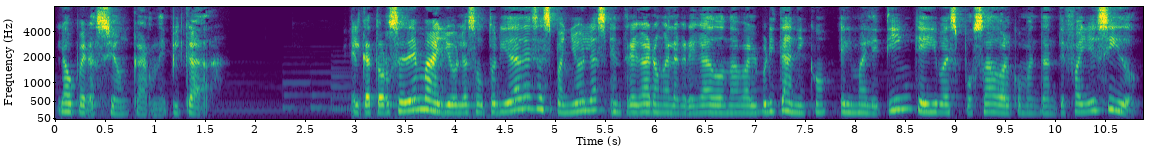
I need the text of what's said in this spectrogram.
la operación carne picada. El 14 de mayo, las autoridades españolas entregaron al agregado naval británico el maletín que iba esposado al comandante fallecido,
